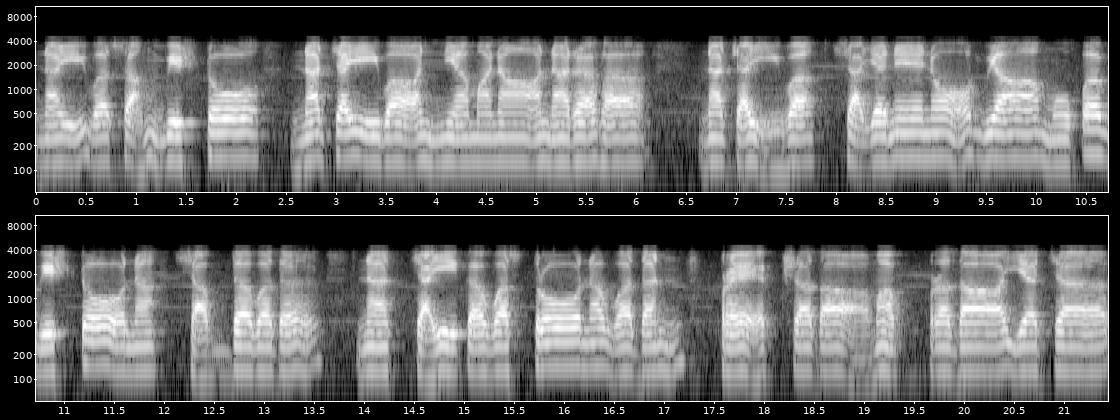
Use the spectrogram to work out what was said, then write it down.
नैव संविष्टो न चैवान्यमनानरः। न चैव शयनेनोर्व्यामुपविष्टो न शब्दवद। न चैकवस्त्रो न वदन् प्रेक्षतामप्रदाय च।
